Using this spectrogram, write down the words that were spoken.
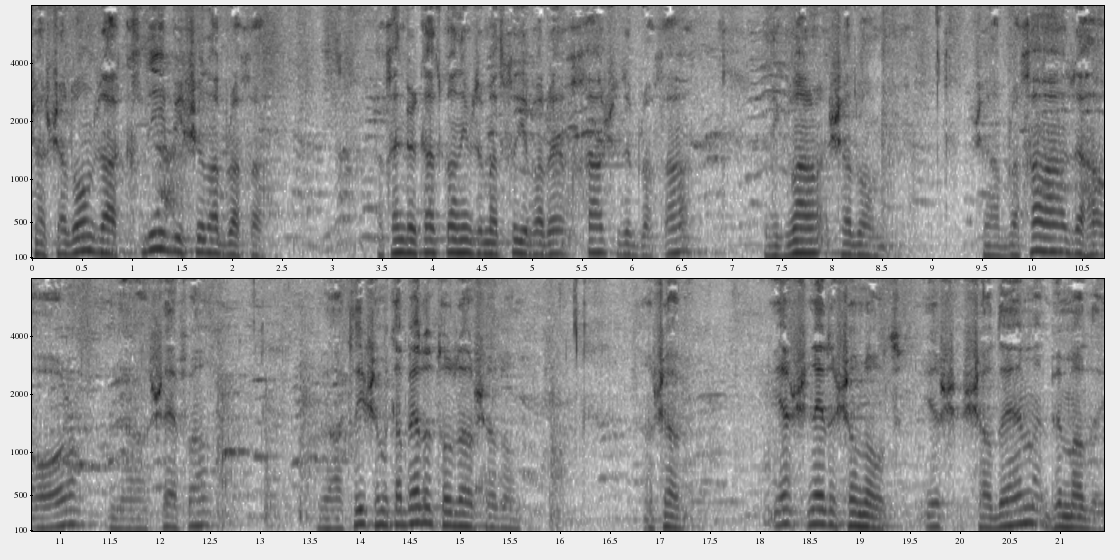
שהשלום זה הכלי בשביל הברכה. לכן ברכת כהנים זה מתחיל יברכך, שזה ברכה, ונגמר שלום. שהברכה זה האור, זה השפע, והכלי שמקבל אותו זה השלום. עכשיו, יש שני לשונות, יש שלם ומלא.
